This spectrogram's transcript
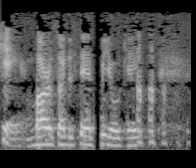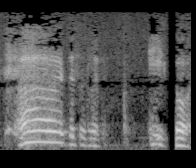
chair. Morris understands me okay. Ah, this is living. He's gone.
